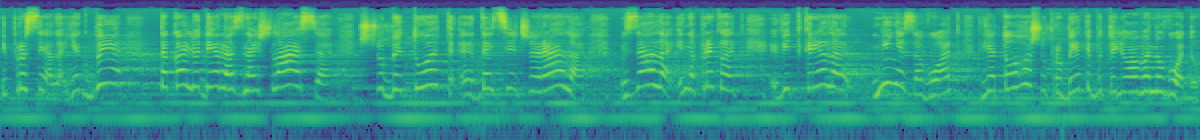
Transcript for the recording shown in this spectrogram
і просила, якби така людина знайшлася, щоб тут, е, де ці джерела, взяла і, наприклад, відкрила міні-завод для того, щоб робити бутильовану воду.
